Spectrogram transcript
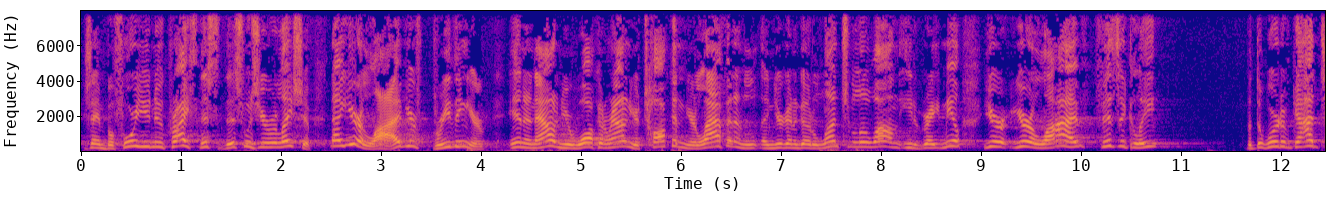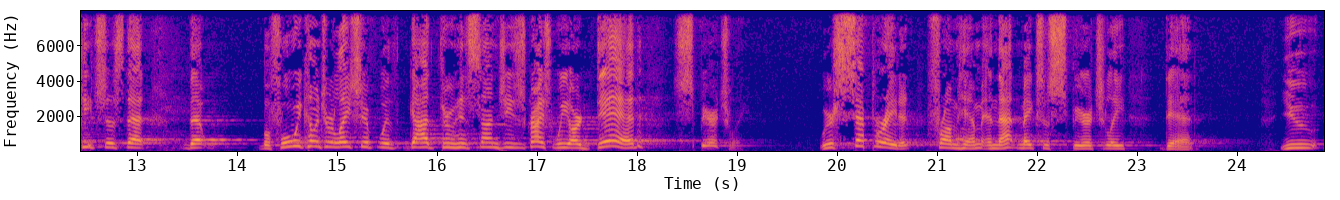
he's saying, before you knew Christ, this, this was your relationship. Now you're alive, you're breathing, you're in and out, and you're walking around, and you're talking, and you're laughing, and, and you're going to go to lunch in a little while and eat a great meal. You're, you're alive physically. But the Word of God teaches us that, that before we come into relationship with God through His Son, Jesus Christ, we are dead spiritually. We're separated from Him, and that makes us spiritually dead. You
